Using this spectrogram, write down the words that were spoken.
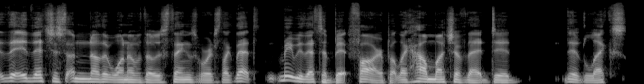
th- that's just another one of those things where it's like that. Maybe that's a bit far, but like how much of that did did Lex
